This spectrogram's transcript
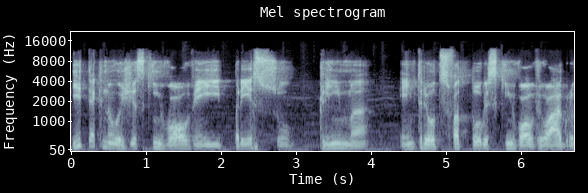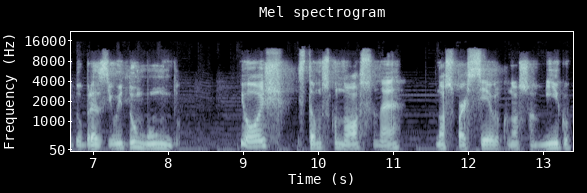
e tecnologias que envolvem aí preço, clima, entre outros fatores que envolvem o agro do Brasil e do mundo. E hoje estamos com o nosso, né, nosso parceiro, com o nosso amigo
